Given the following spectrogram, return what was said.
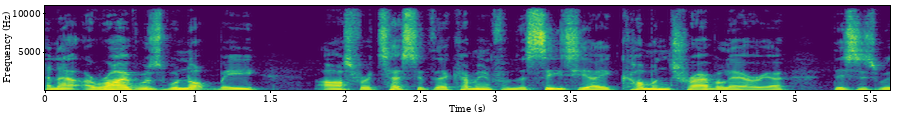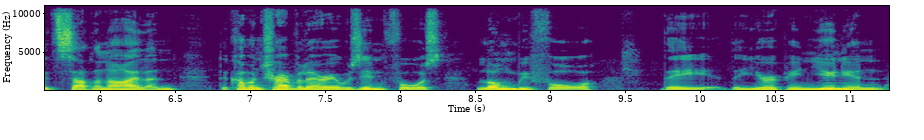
And now arrivals will not be asked for a test if they're coming from the CTA Common Travel Area. This is with Southern Ireland. The Common Travel Area was in force long before the the European Union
